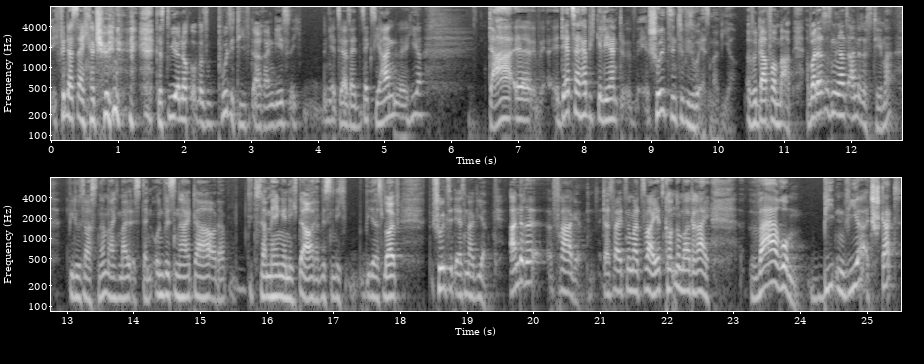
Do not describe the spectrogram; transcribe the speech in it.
Ich finde das eigentlich ganz schön, dass du ja noch immer so positiv daran gehst. Ich bin jetzt ja seit sechs Jahren äh, hier. Da, äh, derzeit habe ich gelernt, schuld sind sowieso erstmal wir. Also davon mal ab. Aber das ist ein ganz anderes Thema. Wie du sagst, ne? manchmal ist dann Unwissenheit da oder die Zusammenhänge nicht da oder wissen nicht, wie das läuft. Schuld sind erstmal wir. Andere Frage. Das war jetzt Nummer zwei. Jetzt kommt Nummer drei. Warum bieten wir als Stadt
